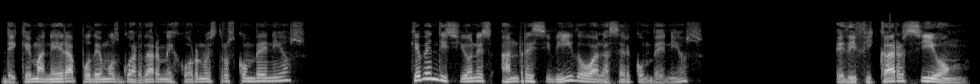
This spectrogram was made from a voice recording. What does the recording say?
¿De qué manera podemos guardar mejor nuestros convenios? ¿Qué bendiciones han recibido al hacer convenios? Edificar Sion.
